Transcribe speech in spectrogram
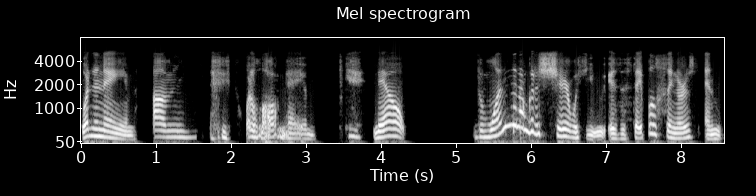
What a name! Um, what a long name. Now, the one that I'm going to share with you is the Staples Singers and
